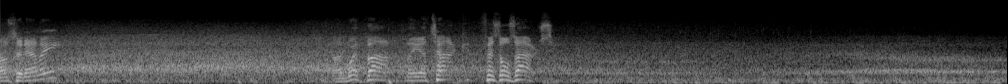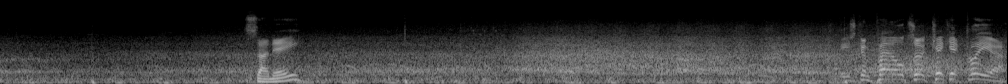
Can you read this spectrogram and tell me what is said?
Martinelli. And with that, the attack fizzles out. Sané. He's compelled to kick it clear.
